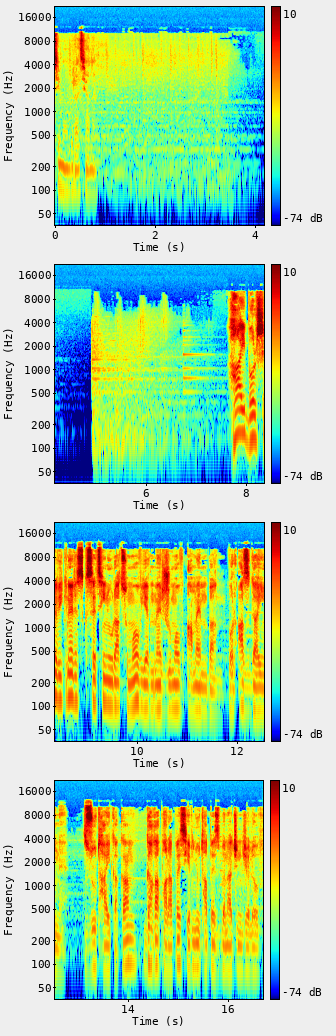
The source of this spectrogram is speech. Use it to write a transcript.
Սիմոն Վրացյանը։ Հայ բոլշևիկները սկսեցին ուրացումով եւ մերժումով ամեն բան, որ ազգային է, զուտ հայկական, գաղափարապես եւ նյութապես բնաջնջելով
